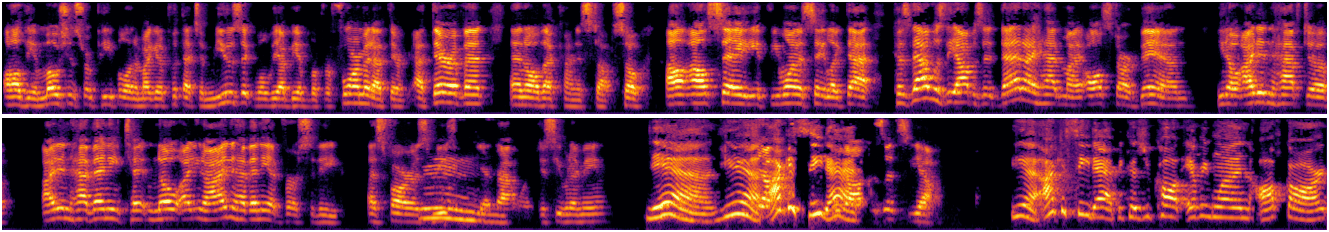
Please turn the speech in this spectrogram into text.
all the emotions from people, and am I going to put that to music? Will we be able to perform it at their at their event and all that kind of stuff? So I'll I'll say if you want to say like that, because that was the opposite. That I had my all star band. You know, I didn't have to. I didn't have any te- no. you know, I didn't have any adversity as far as mm. music. Yeah, that one. You see what I mean? Yeah, yeah, yeah I can see that. Opposites, yeah, yeah, I can see that because you caught everyone off guard.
